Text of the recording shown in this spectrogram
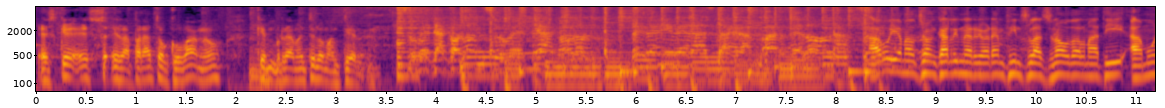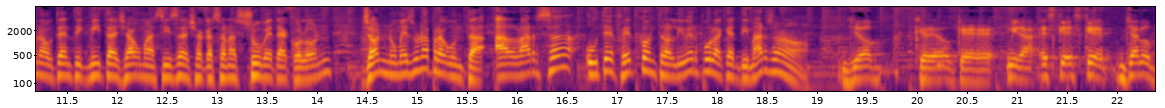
es que es el aparato cubano que realmente lo mantiene. Avui amb el Joan Carlin arribarem fins les 9 del matí amb un autèntic mite, Jaume Sisa, això que sona Súbete a Colón. John, només una pregunta. El Barça ho té fet contra el Liverpool aquest dimarts o no? Yo creo que, mira, es que es que ya lo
